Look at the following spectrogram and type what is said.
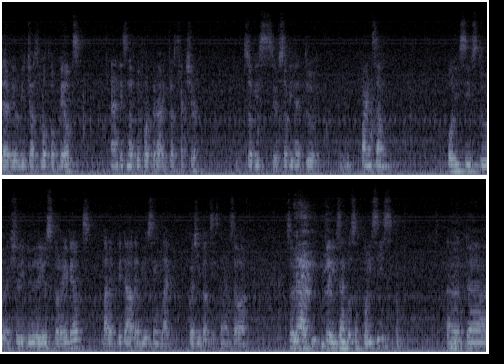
there will be just lot of builds and it's not good for the infrastructure. So we so we had to find some policies to actually do the useful rebuilds, but without abusing like Koji build system and so on. So there are two examples of policies. Uh, the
